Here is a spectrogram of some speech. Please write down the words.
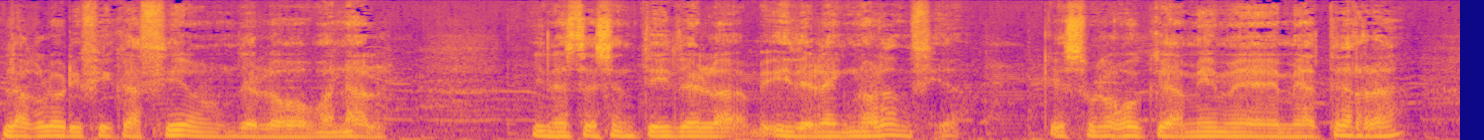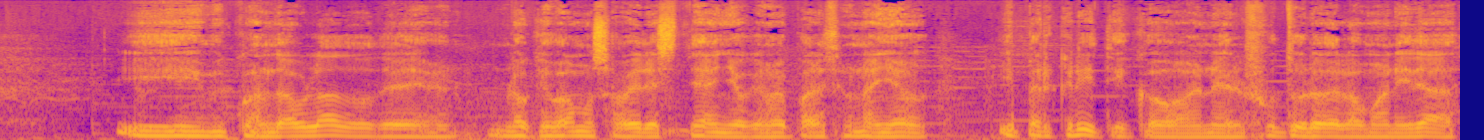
la glorificación de lo banal, y en este sentido y de la ignorancia, que es algo que a mí me, aterra. Y cuando he hablado de lo que vamos a ver este año, que me parece un año hipercrítico en el futuro de la humanidad,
